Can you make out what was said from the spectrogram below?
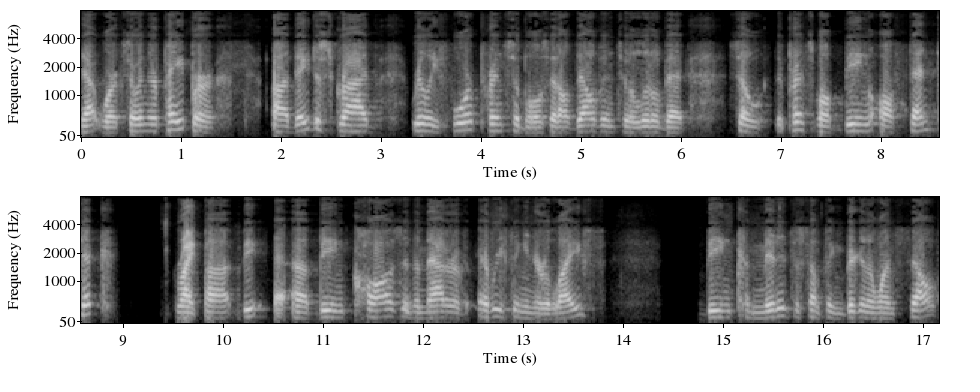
Network. So in their paper, uh, they describe really four principles that I'll delve into a little bit. So the principle being authentic, Right. Uh, be, uh, being cause in the matter of everything in your life, being committed to something bigger than oneself,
